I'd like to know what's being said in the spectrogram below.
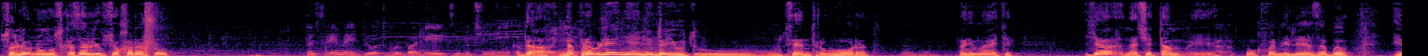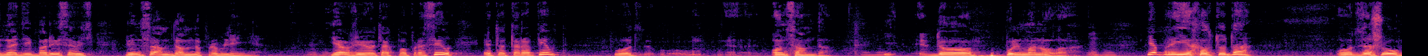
В соленому сказали все хорошо, То есть время идет, вы болеете, лечение никакого Да, нет. направления не дают у, у центра, в город. Понимаете? Я, значит, там, э, ох, фамилия я забыл, Геннадий Борисович, він сам дав направление. Я вже його так попросив, это терапевт, вот, он сам дав, И- до пульмонолога. Я приехал туда, вот зашел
